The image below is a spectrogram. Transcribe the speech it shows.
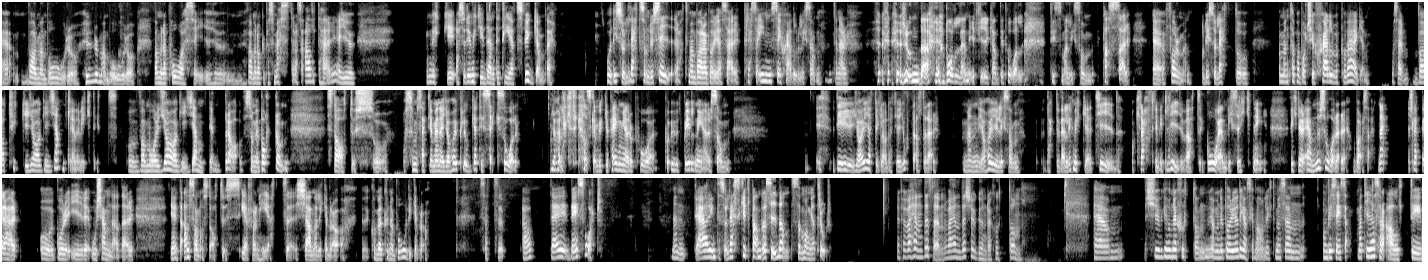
Eh, var man bor och hur man bor och vad man har på sig, hur, vad man åker på semester. Alltså allt det här är ju mycket, alltså det är mycket identitetsbyggande och det är så lätt som du säger, att man bara börjar så pressa in sig själv, liksom, den här runda bollen i ett fyrkantigt hål, tills man liksom passar eh, formen. Och det är så lätt att ja, men, tappa bort sig själv på vägen. Och så här, vad tycker jag egentligen är viktigt? Och vad mår jag egentligen bra av? Som är bortom status och, och som sagt, jag menar, jag har ju pluggat i sex år jag har lagt ganska mycket pengar på, på utbildningar som... Eh, det är ju, jag är jätteglad att jag har gjort allt det där. Men jag har ju liksom lagt väldigt mycket tid och kraft i mitt liv att gå en viss riktning. Vilket gör det ännu svårare att bara säga nej, nu släpper jag det här och går i det okända där jag inte alls har någon status, erfarenhet, tjänar lika bra, kommer jag kunna bo lika bra. Så att, ja, det är, det är svårt. Men det är inte så läskigt på andra sidan som många tror. Ja, för vad hände sen? Vad hände 2017? Um, 2017, ja men det började ganska vanligt, men sen om vi säger så här, Mattias har alltid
